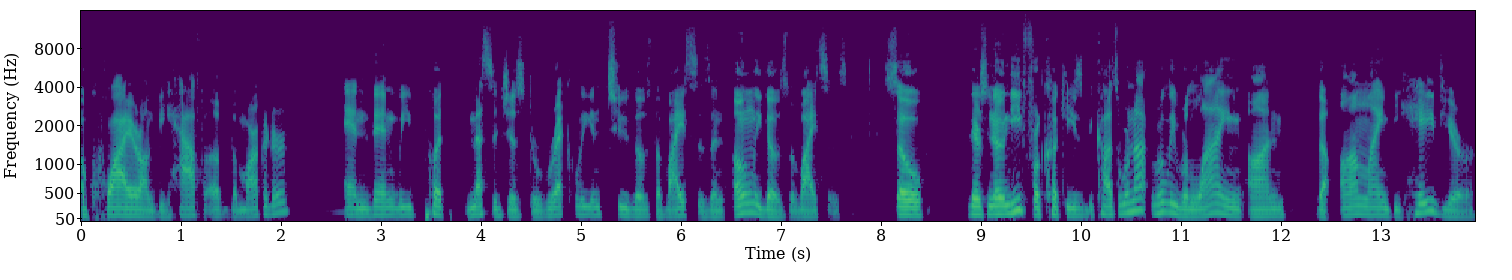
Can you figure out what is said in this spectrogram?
acquire on behalf of the marketer. And then we put messages directly into those devices and only those devices. So there's no need for cookies because we're not really relying on the online behavior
